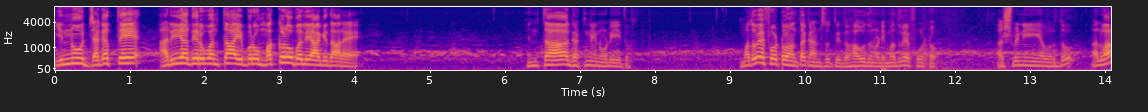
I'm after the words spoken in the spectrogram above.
ಇನ್ನು ಜಗತ್ತೇ ಅರಿಯದಿರುವಂಥ ಇಬ್ಬರು ಮಕ್ಕಳು ಬಲಿಯಾಗಿದ್ದಾರೆ. ಇಂಥ ಘಟನೆ ನೋಡಿ ಇದು. ಮದುವೆ ಫೋಟೋ ಅಂತ ಕಾಣಿಸುತ್ತಿದ್ದು. ಹೌದು ನೋಡಿ, ಮದುವೆ ಫೋಟೋ. ಅಶ್ವಿನಿ ಅವ್ರದ್ದು, ಅಲ್ವಾ?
